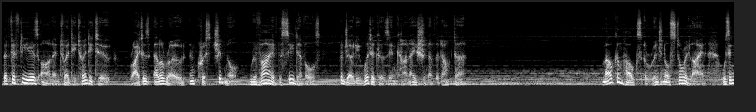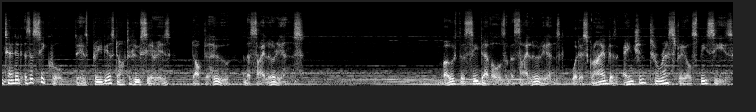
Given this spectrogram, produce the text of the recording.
that 50 years on in 2022, writers Ella Road and Chris Chibnall revived the Sea Devils for Jodie Whittaker's incarnation of the Doctor. Malcolm Hulke's original storyline was intended as a sequel to his previous Doctor Who series, Doctor Who and the Silurians. Both the Sea Devils and the Silurians were described as ancient terrestrial species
